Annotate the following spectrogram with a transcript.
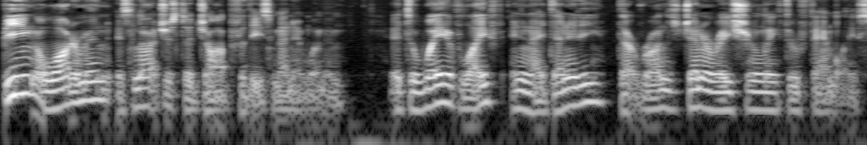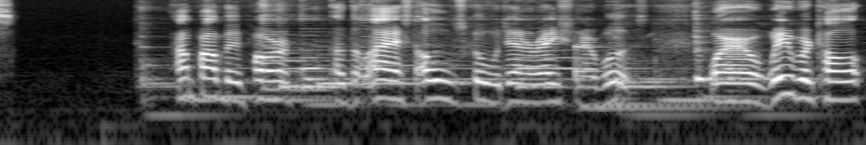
Being a waterman is not just a job for these men and women, it's a way of life and an identity that runs generationally through families. I'm probably part of the last old school generation there was, where we were taught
